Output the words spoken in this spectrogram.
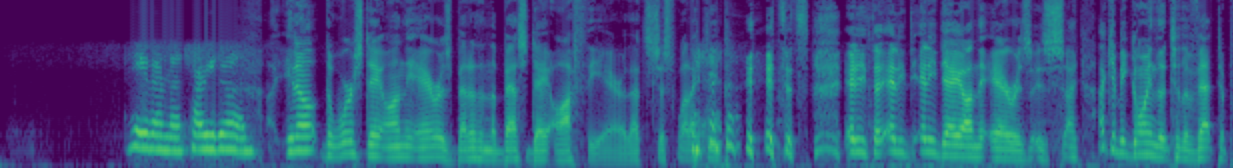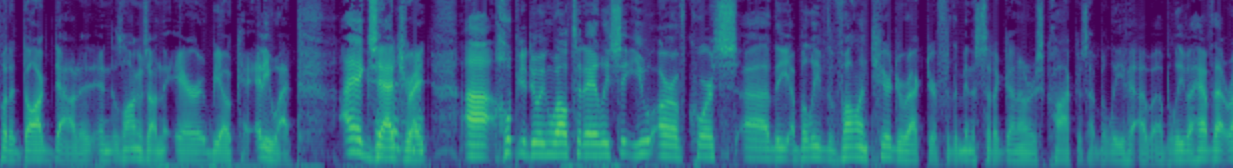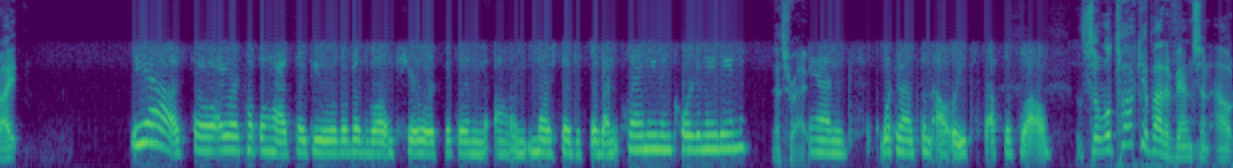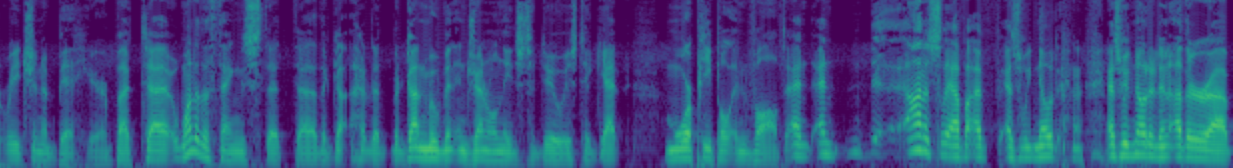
Hey there, Mitch. How are you doing? You know, the worst day on the air is better than the best day off the air. That's just what I keep. it's it's anything any any day on the air is is I, I could be going the, to the vet to put a dog down, and, and as long as on the air, it'd be okay. Anyway, I exaggerate. uh, hope you're doing well today, Lisa. You are, of course, uh, the I believe the volunteer director for the Minnesota Gun Owners Caucus. I believe I, I believe I have that right. Yeah, so I wear a couple hats. I do a little bit of volunteer work, but then um, more so just event planning and coordinating. That's right. And working on some outreach stuff as well. So we'll talk about events and outreach in a bit here, but uh, one of the things that uh, the, gun, the the gun movement in general needs to do is to get more people involved. And and uh, honestly, I've, I've, as we note, as we've noted in other uh,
